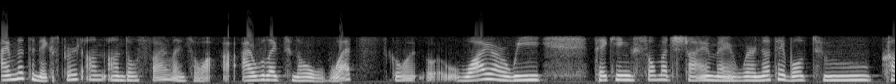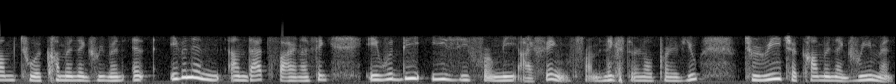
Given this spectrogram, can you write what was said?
I'm not an expert on, on those files, and so I, I would like to know what's going, why are we taking so much time and we're not able to come to a common agreement. And even in on that file, I think it would be easy for me, I think, from an external point of view, to reach a common agreement.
